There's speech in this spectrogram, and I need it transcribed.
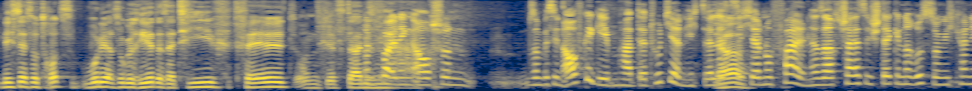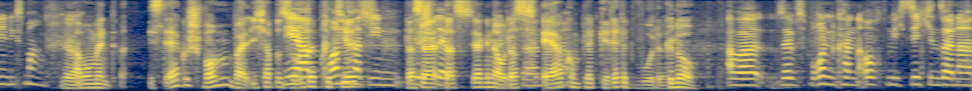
nichtsdestotrotz wurde ja suggeriert, dass er tief fällt und jetzt da Und vor allen Dingen auch schon so ein bisschen aufgegeben hat. Der tut ja nichts. Er lässt Ja. sich ja nur fallen. Er sagt, scheiße, ich stecke in der Rüstung, ich kann hier nichts machen. Ja. Aber Moment, ist er geschwommen? Weil ich habe es so Ja, interpretiert, hat ihn dass er, dass, ja genau, dass sagen, er ja. komplett gerettet wurde. Genau. Aber selbst Bronn kann auch nicht sich in seiner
